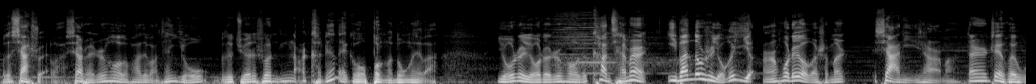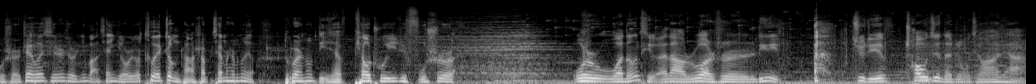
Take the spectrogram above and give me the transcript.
我就下水了。下水之后的话，就往前游，我就觉得说你哪儿肯定得给我蹦个东西吧。游着游着之后，就看前面一般都是有个影或者有个什么吓你一下嘛。但是这回不是，这回其实就是你往前游游，特别正常，上前面什么都有，突然从底下飘出一具浮尸来。我我能体会到，如果是离你 距离超近的这种情况下，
